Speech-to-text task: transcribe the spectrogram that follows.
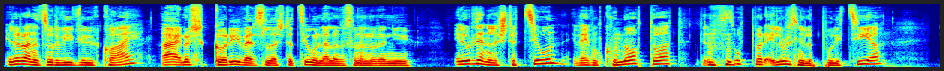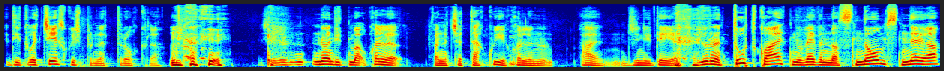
E lura hanno survivu qua Ah, non corri verso la stazione, allora sono allora nu. e lura nella stazione e avevano conotto dort, del super e lura sono la polizia e dit vuoi cesco per una trocla. Non dit ma quella fanno città qui, quella non ah, c'è un'idea. E lura tutto qua non avevano nos noms nea,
